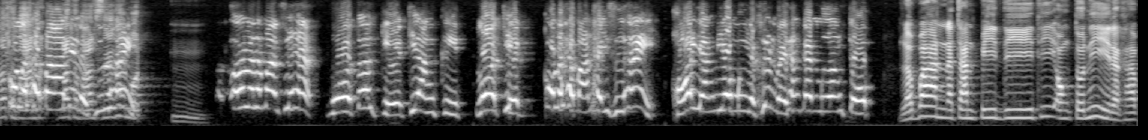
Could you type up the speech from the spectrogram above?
รัฐก็บาลรัฐบาลรัเนี่ฐยแหบาละลซื้ซื้ออให้ให้หมดอืมเออรัฐบาลซื้อให้วอเตอร์เกตที่อังกฤษรอเจ็ดก็รัฐบาลไทยซื้อให้ ขออย่างเดียวมึงอย่าขึ้นไปทางการเมืองจบ แล้วบ้านอาจารย์ปรีดีที่อองโตนี่ล่ะครับ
